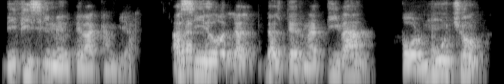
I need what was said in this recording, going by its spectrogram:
difícilmente va a cambiar. Ha sido la, la alternativa por mucho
